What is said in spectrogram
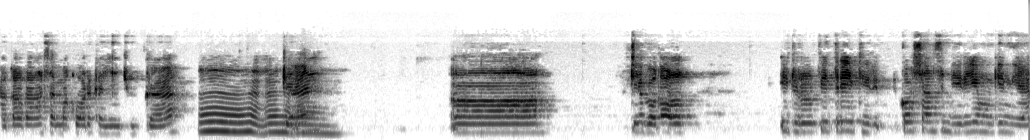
bakal kangen sama keluarganya juga mm, dan uh, dia bakal Idul Fitri di kosan sendiri ya mungkin ya.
